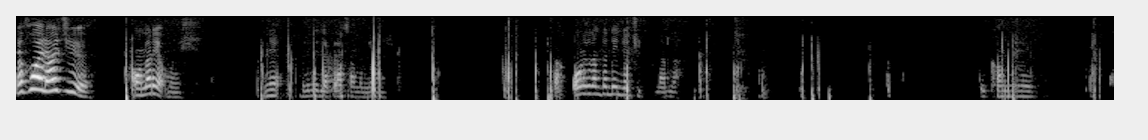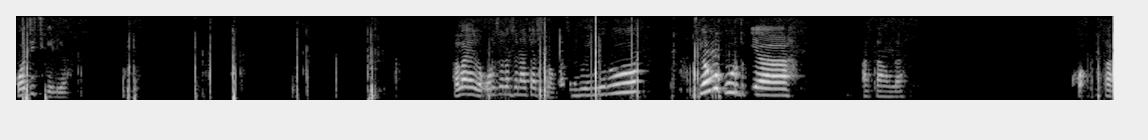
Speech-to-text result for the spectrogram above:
Ne faal? Onlar yapmış. Ne? Brezilya falan sandım yani. Oradan bir tane deyince çıktılarla. Kanını. Kocic geliyor. Hala ya oradan sen atarsın bak. Sana güveniyorum. Yamuk vurduk ya. Hatamla. Taç.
